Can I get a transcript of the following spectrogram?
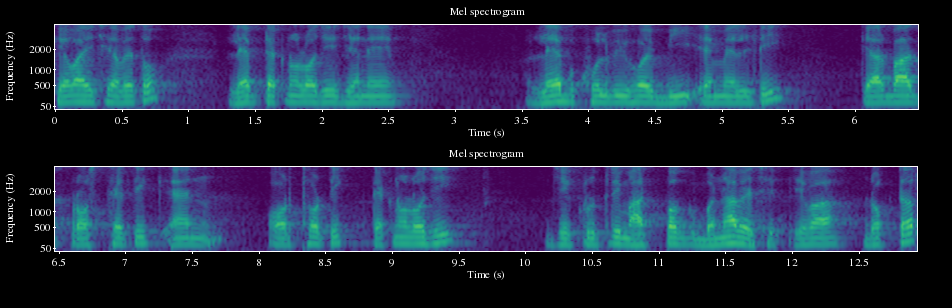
કહેવાય છે હવે તો. લેબ ટેકનોલોજી જેને લેબ ખોલવી હોય બી એમએલટી ત્યારબાદ પ્રોસ્થેટિક એન્ડ ઓર્થોટિક ટેકનોલોજી જે કૃત્રિમ હાથપગ બનાવે છે એવા ડૉક્ટર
